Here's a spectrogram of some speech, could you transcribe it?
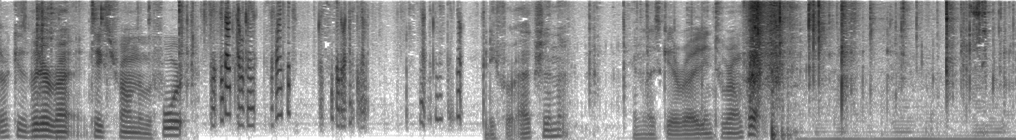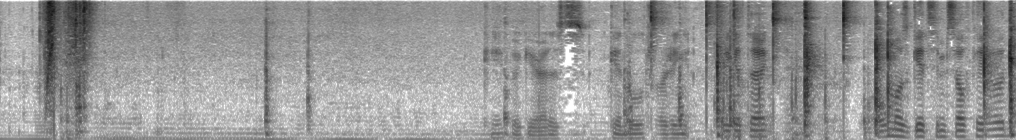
Darkest Blader takes round number 4. Ready for action. And let's get right into round 5. Okay, Begirados Genbull charging big attack. Almost gets himself KO'd.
